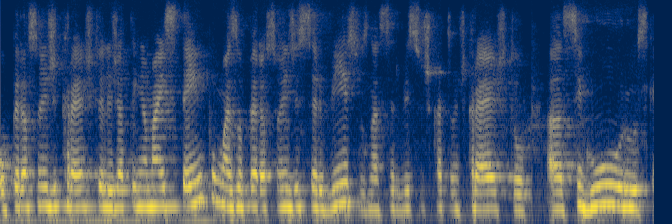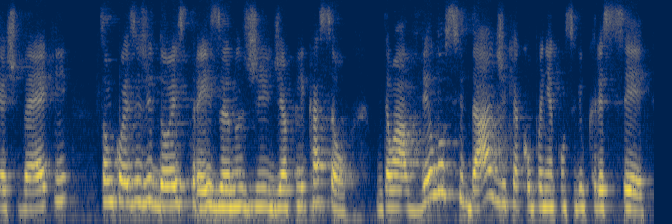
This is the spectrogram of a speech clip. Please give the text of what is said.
Operações de crédito ele já tem há mais tempo, mas operações de serviços, né, serviços de cartão de crédito, uh, seguros, cashback, são coisas de dois, três anos de, de aplicação. Então, a velocidade que a companhia conseguiu crescer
